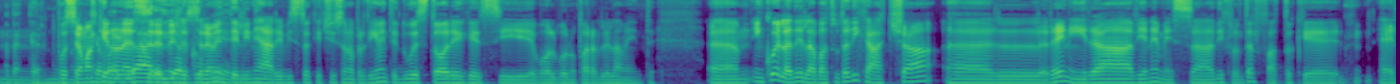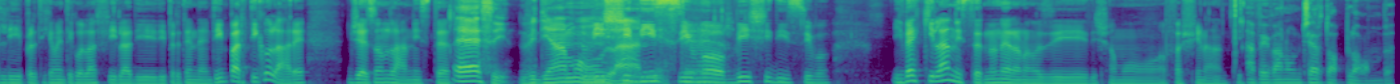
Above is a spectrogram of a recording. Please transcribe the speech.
Vabbè, mh, mm, possiamo anche non essere necessariamente argomenti. lineari, visto che ci sono praticamente due storie che si evolvono parallelamente. Um, in quella della battuta di caccia, uh, Renira viene messa di fronte al fatto che è lì praticamente con la fila di, di pretendenti, in particolare Jason Lannister. Eh sì, vediamo un Viscidissimo, Lannister. viscidissimo. I vecchi Lannister non erano così, diciamo, affascinanti. Avevano un certo aplomb.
